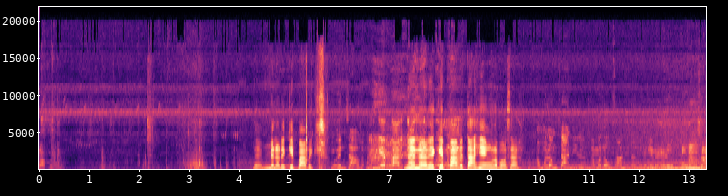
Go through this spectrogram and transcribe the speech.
ดับเลย เนี่ยแม่นเราได้เก็บปลาไปมืออื่นสาวเก็บปลาแม่นเราได้เก็บปลาไปตาแห้งเราบอกซะเอามาลงซานี่เลยเอามาลงซานี่เลยมันเลยนะฮะปลูกลงในกระชา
